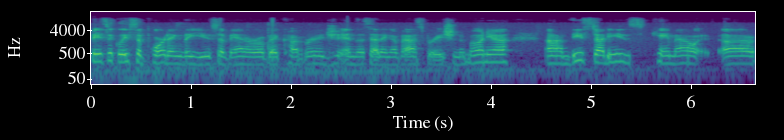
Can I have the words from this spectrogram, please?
basically supporting the use of anaerobic coverage in the setting of aspiration pneumonia. Um, these studies came out uh,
